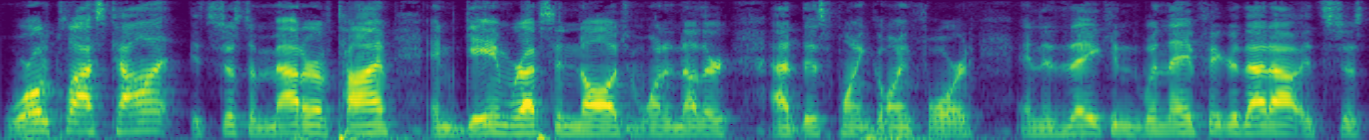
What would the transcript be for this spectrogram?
world class talent. It's just a matter of time and game reps and knowledge of one another at this point going forward. And if they can, when they figure that out, it's just,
